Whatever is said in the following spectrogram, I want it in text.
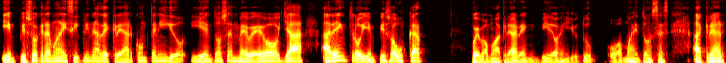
y empiezo a crear una disciplina de crear contenido y entonces me veo ya adentro y empiezo a buscar, pues vamos a crear en videos en YouTube o vamos entonces a crear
